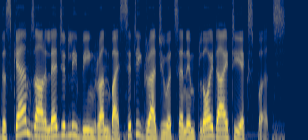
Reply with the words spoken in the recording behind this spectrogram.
The scams are allegedly being run by city graduates and employed IT experts.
